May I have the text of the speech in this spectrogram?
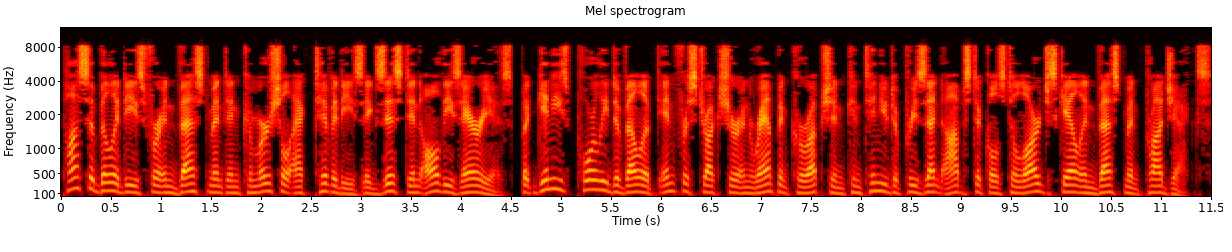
Possibilities for investment and commercial activities exist in all these areas, but Guinea's poorly developed infrastructure and rampant corruption continue to present obstacles to large-scale investment projects.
